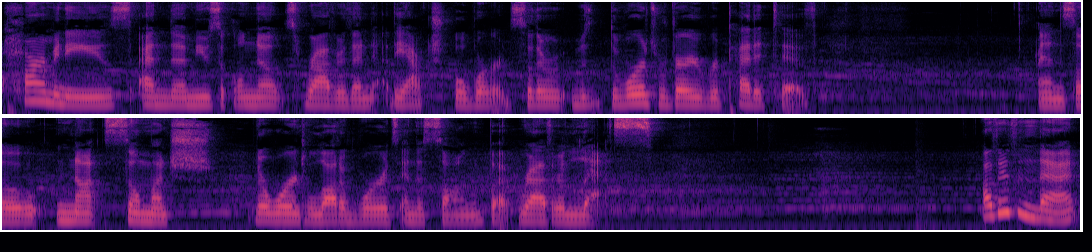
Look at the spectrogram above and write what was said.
harmonies and the musical notes rather than the actual words. So there was the words were very repetitive. And so not so much there weren't a lot of words in the song, but rather less. Other than that,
